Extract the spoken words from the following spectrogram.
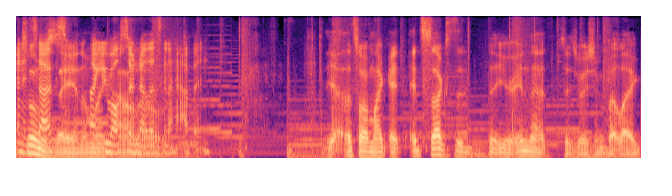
and it sucks. but like, you also don't know. that's gonna happen. Yeah that's why i'm like it, it sucks that, that you're in that situation but like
